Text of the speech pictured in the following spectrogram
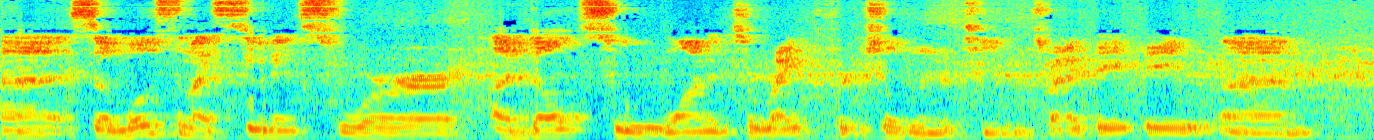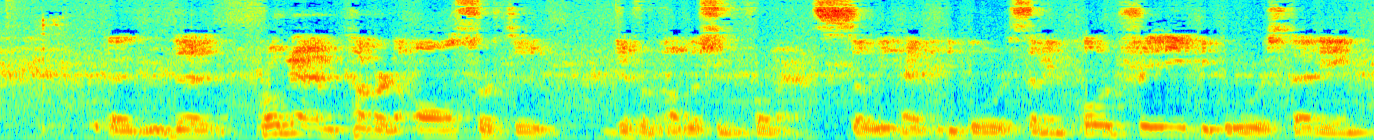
Uh, so most of my students were adults who wanted to write for children or teens. Right? They they. Um, uh, the program covered all sorts of different publishing formats. So we had people who were studying poetry, people who were studying,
